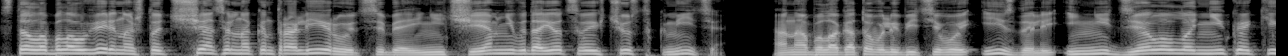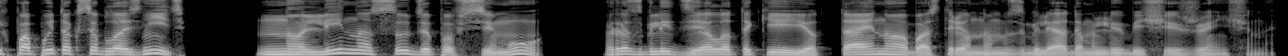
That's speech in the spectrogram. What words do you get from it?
Стелла была уверена, что тщательно контролирует себя и ничем не выдает своих чувств к Мите. Она была готова любить его издали и не делала никаких попыток соблазнить, но Лина, судя по всему, разглядела таки ее тайну обостренным взглядом любящей женщины.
